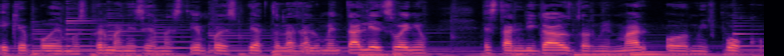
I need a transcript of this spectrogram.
y que podemos permanecer más tiempo despiertos. La salud mental y el sueño están ligados a dormir mal o dormir poco.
